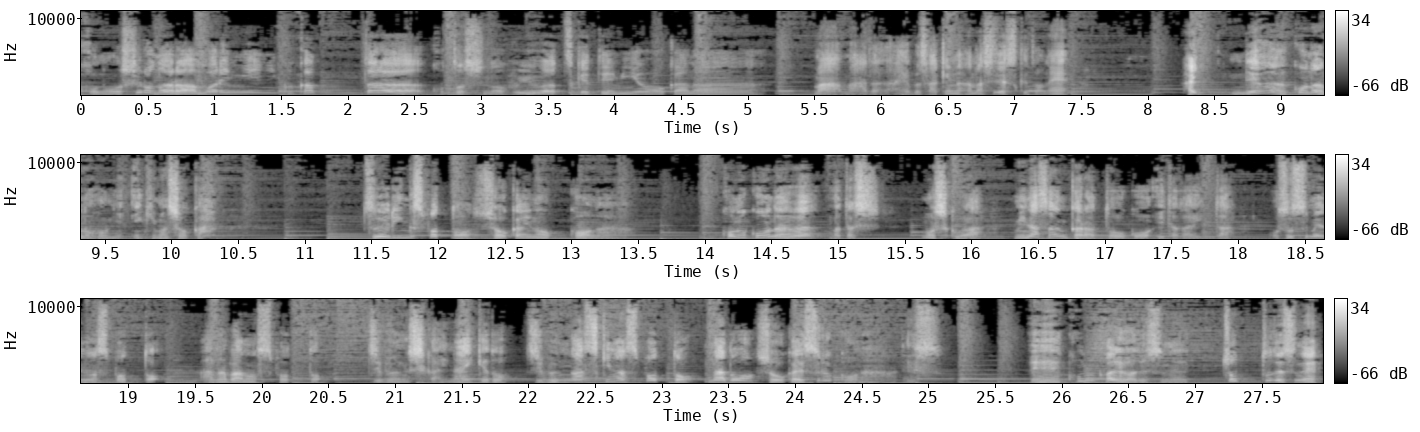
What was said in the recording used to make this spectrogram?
この後ろならあんまり見えにくかったら、今年の冬はつけてみようかな。まあまだだいぶ先の話ですけどね。はい。では、コーナーの方に行きましょうか。ツーリングスポット紹介のコーナー。このコーナーは私、もしくは皆さんから投稿いただいたおすすめのスポット、穴場のスポット、自分しかいないけど自分が好きなスポットなどを紹介するコーナーです。えー今回はですね、ちょっとですね、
